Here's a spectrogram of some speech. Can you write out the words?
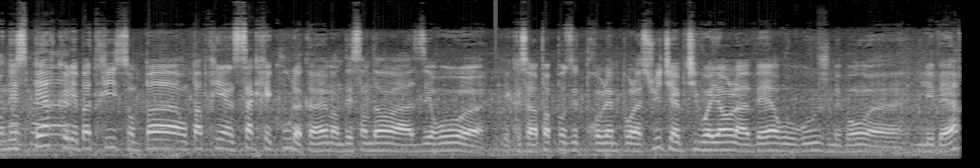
On donc, espère que les batteries sont pas, ont pas pris un sacré coup là quand même en descendant à zéro et que ça va pas poser de problème pour la suite. Il y a un petit voyant là vert ou rouge, mais bon, il est vert.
